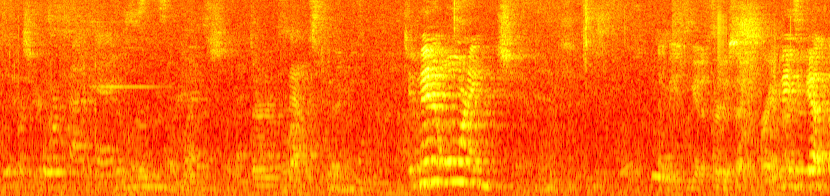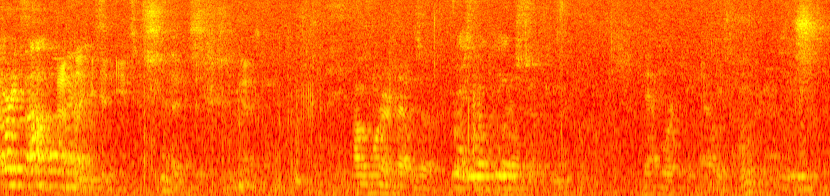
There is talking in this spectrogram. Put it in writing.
We were four or five days, and so much. Two minute warning. That means we get a thirty second break. It means we got thirty-five more I think minutes. we did use it. I was wondering if that was a personal question. Networking, that was.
